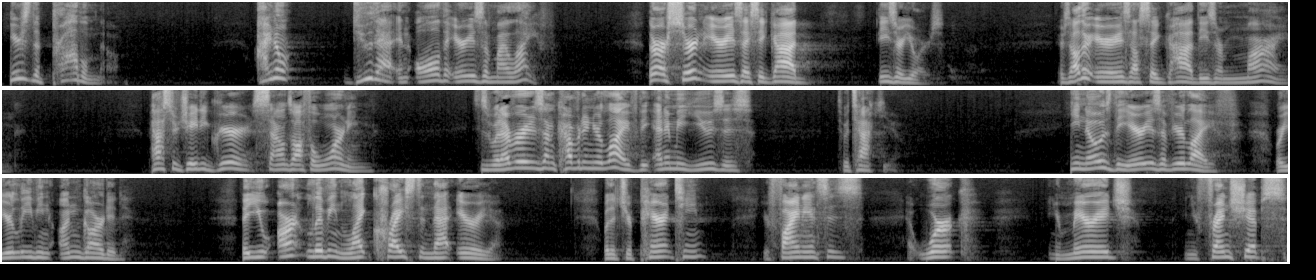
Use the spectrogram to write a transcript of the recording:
Here's the problem, though I don't do that in all the areas of my life. There are certain areas I say, God, these are yours. There's other areas I'll say, God, these are mine. Pastor J.D. Greear sounds off a warning. He says, Whatever is uncovered in your life, the enemy uses to attack you. He knows the areas of your life where you're leaving unguarded, that you aren't living like Christ in that area, whether it's your parenting, your finances, at work, in your marriage, in your friendships,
